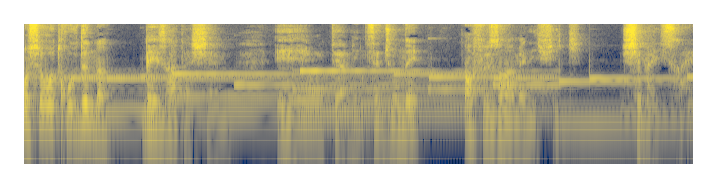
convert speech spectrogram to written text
On se retrouve demain, Bezrat Hashem, et on termine cette journée en faisant un magnifique Shema Israël.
